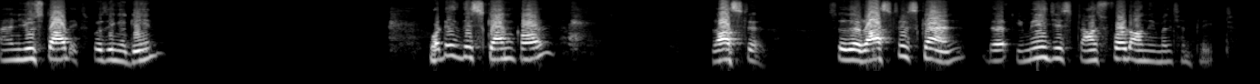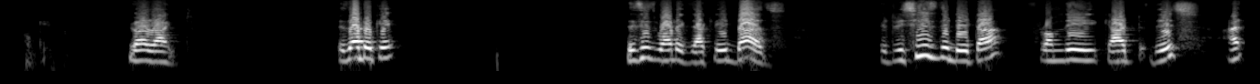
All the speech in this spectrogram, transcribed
and you start exposing again. What is this scan called? Raster. So the raster scan the image is transferred on the emulsion plate okay you are right. Is that okay? This is what exactly it does. It receives the data from the CAD this and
